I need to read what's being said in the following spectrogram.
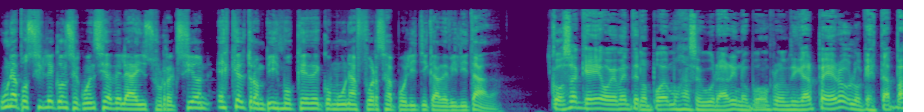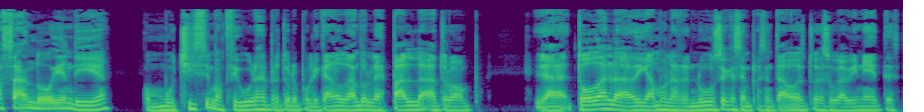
Una posible consecuencia de la insurrección es que el trumpismo quede como una fuerza política debilitada. Cosa que obviamente no podemos asegurar y no podemos pronosticar, pero lo que está pasando hoy en día con muchísimas figuras del Partido Republicano dando la espalda a Trump. todas las, digamos, las renuncias que se han presentado dentro de sus gabinetes.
